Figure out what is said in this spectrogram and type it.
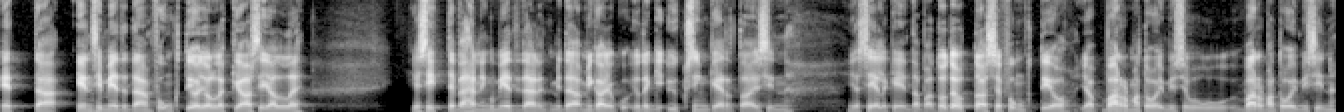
että ensin mietitään funktio jollekin asialle ja sitten vähän niin kuin mietitään, että mitä, mikä on joku, jotenkin yksinkertaisin ja selkein tapa toteuttaa se funktio ja varmatoimisin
